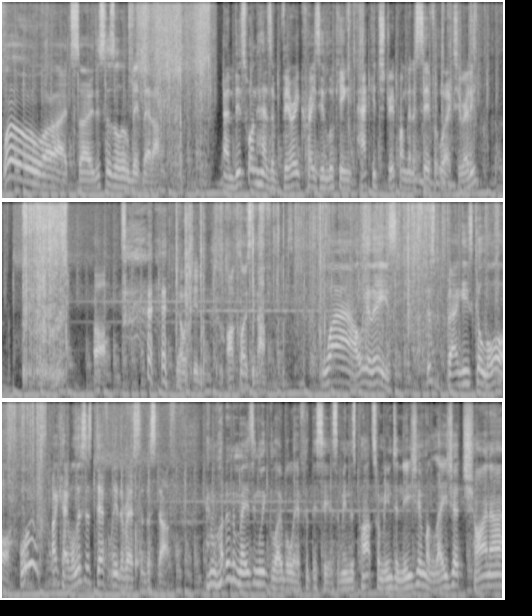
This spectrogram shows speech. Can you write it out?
Whoa, all right, so this is a little bit better. And this one has a very crazy looking package strip. I'm going to see if it works. You ready? Oh, no, it didn't. Oh, close enough. Wow, look at these. Just baggies galore. Woof. Okay, well, this is definitely the rest of the stuff. And what an amazingly global effort this is. I mean, there's parts from Indonesia, Malaysia, China,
